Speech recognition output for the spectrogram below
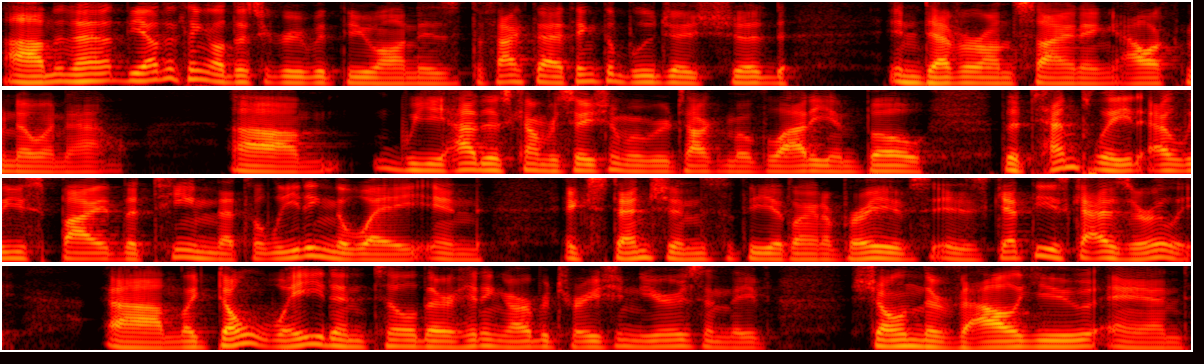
Um, and then the other thing I'll disagree with you on is the fact that I think the Blue Jays should endeavor on signing Alec Manoah now. Um, we had this conversation when we were talking about Vladdy and Bo. The template, at least by the team that's leading the way in extensions, the Atlanta Braves, is get these guys early. Um, like, don't wait until they're hitting arbitration years and they've shown their value and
